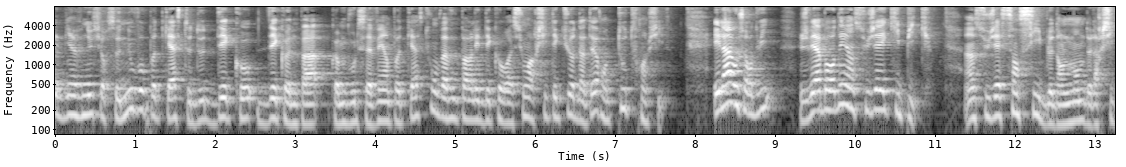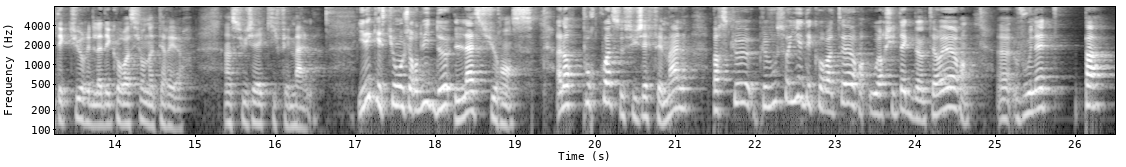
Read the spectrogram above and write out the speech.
et bienvenue sur ce nouveau podcast de Déco Déconne pas. Comme vous le savez, un podcast où on va vous parler de décoration, architecture d'intérieur en toute franchise. Et là, aujourd'hui, je vais aborder un sujet qui pique, un sujet sensible dans le monde de l'architecture et de la décoration d'intérieur, un sujet qui fait mal. Il est question aujourd'hui de l'assurance. Alors pourquoi ce sujet fait mal? Parce que que vous soyez décorateur ou architecte d'intérieur, euh, vous n'êtes pas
